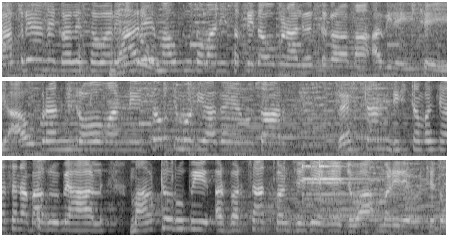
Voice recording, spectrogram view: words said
રાત્રે અને કાલે સવારે ભારે માવઠું થવાની શક્યતાઓ પણ હાલ વ્યક્ત કરવામાં આવી રહી છે. આ ઉપરાંત મિત્રો હવામાનની સૌથી મોટી આગાહી અનુસાર વેસ્ટર્ન ડિસ્ટર્બન્સની અસરના ભાગરૂપે હાલ માવઠું રૂપી વરસાદ પણ જે એ જોવા મળી રહ્યો છે. તો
